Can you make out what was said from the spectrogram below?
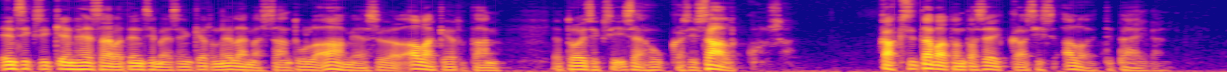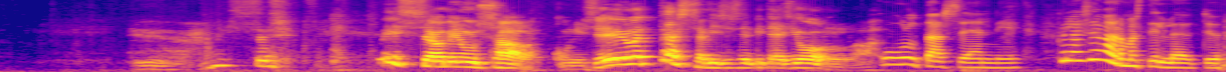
Ensiksi ken he saivat ensimmäisen kerran elämässään tulla aamiaiselle alakertaan ja toiseksi isä hukkasi salkkunsa. Kaksi tavatonta seikkaa siis aloitti päivän. Missä, missä on minun salkkuni? Se ei ole tässä, missä se pitäisi olla. Kultaseni. Kyllä se varmasti löytyy.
